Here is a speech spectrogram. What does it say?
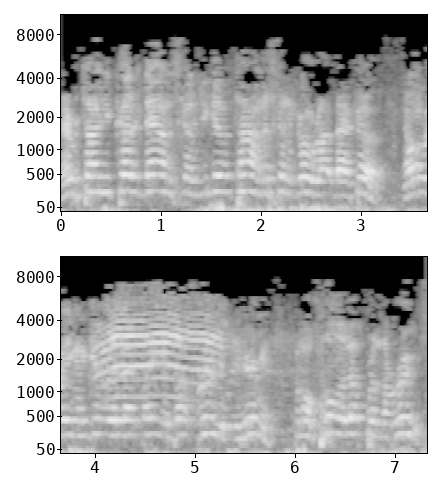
Every time you cut it down, it's gonna, you give it time, it's gonna grow right back up. The only way you're gonna get rid of that thing is uproot it, you hear me? Come on, pull it up from the roots.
